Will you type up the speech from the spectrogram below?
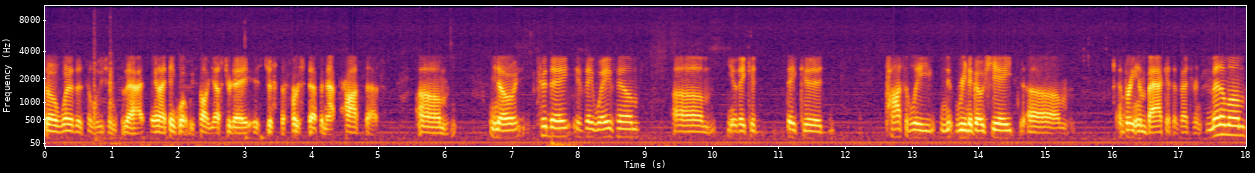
So what are the solutions to that? And I think what we saw yesterday is just the first step in that process. Um, you know, could they, if they waive him, um, you know, they could they could possibly renegotiate um, and bring him back at the veterans minimum.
